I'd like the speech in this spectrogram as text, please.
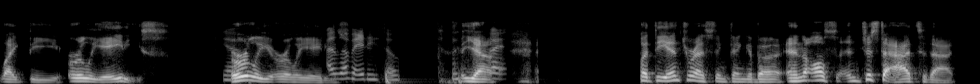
like the early 80s. Yeah. Early early 80s. I love 80s though. Yeah. But- the interesting thing about and also and just to add to that,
